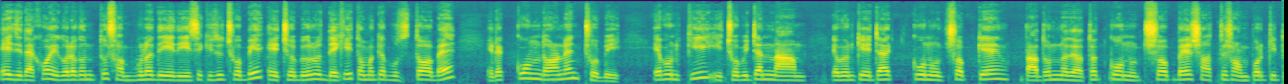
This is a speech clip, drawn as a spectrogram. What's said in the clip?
এই যে দেখো, এগুলো কিন্তু সবগুলো দিয়ে দিয়েছে কিছু ছবি। এই ছবিগুলো দেখেই তোমাকে বুঝতে হবে এটা কোন ধরনের ছবি। এবং কি এই ছবিটার নাম এবং কি এটা কোন উৎসবকে প্রাধান্য দেয়, অর্থাৎ কোন উৎসবের সাথে সম্পর্কিত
